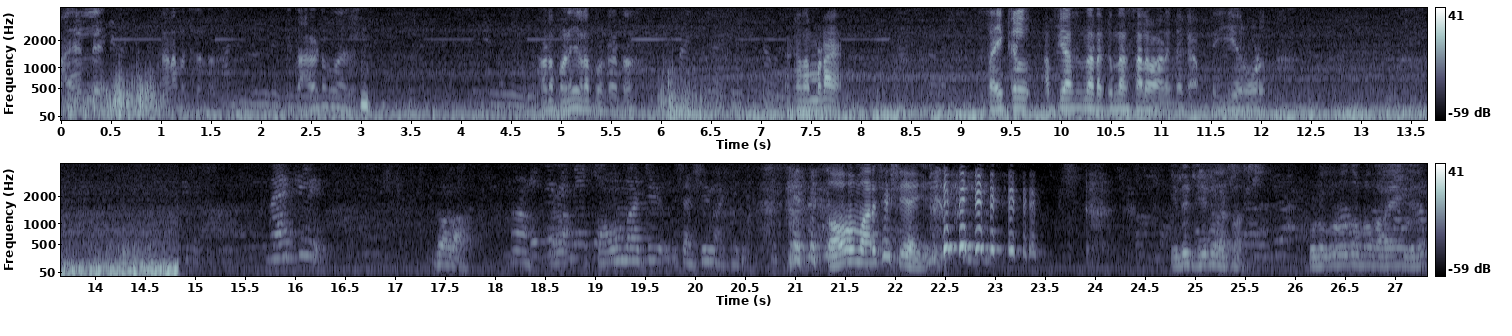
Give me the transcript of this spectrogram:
വയലിൽ കാണാൻ പറ്റുന്നുണ്ടോ? താഴോട്ട് പോയത്. അവിടെ പണി നടപ്പുണ്ട് കേട്ടോ. ഒക്കെ നമ്മുടെ സൈക്കിൾ അഭ്യാസം നടക്കുന്ന സ്ഥലമാണ് ഇതൊക്കെ ഈ റോഡ് സോമം മാറ്റി ശശി മാറ്റി. സോമം മാറി ശശിയായി. ഇത് ജിനു കേട്ടോ. കുടുകുടു നമ്മൾ പറയുമെങ്കിലും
